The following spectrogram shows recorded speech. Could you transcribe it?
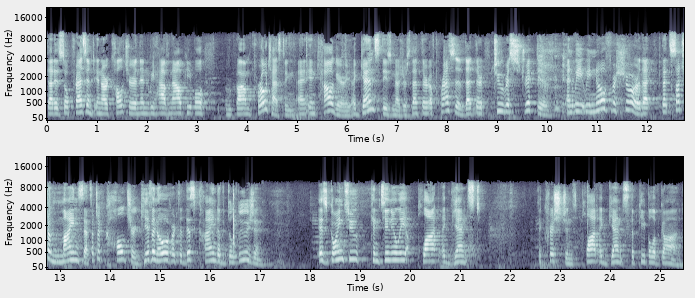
that is so present in our culture. And then we have now people um, protesting uh, in Calgary against these measures, that they're oppressive, that they're too restrictive. And we, we know for sure that, that such a mindset, such a culture given over to this kind of delusion is going to continually plot against the Christians, plot against the people of God.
